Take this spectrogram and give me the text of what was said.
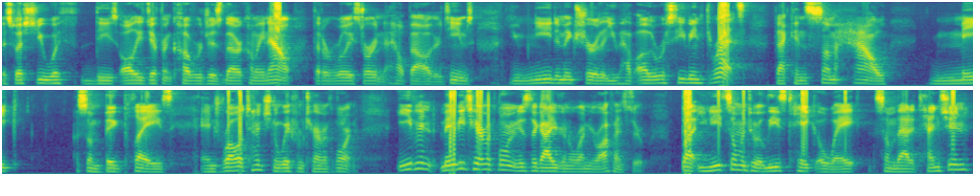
Especially with these all these different coverages that are coming out that are really starting to help out other teams. You need to make sure that you have other receiving threats that can somehow make some big plays and draw attention away from Terry McLaurin. Even maybe Terry McLaurin is the guy you're going to run your offense through, but you need someone to at least take away some of that attention.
